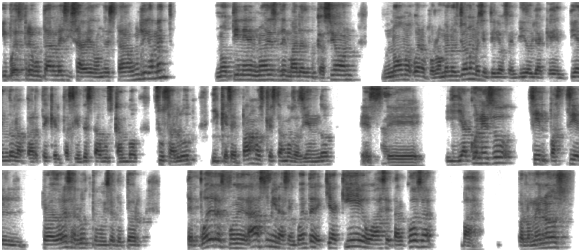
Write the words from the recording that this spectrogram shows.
y puedes preguntarle si sabe dónde está un ligamento. No tiene, no es de mala educación, no bueno, por lo menos yo no me sentiría ofendido ya que entiendo la parte que el paciente está buscando su salud y que sepamos qué estamos haciendo. Este, y ya con eso si el, si el proveedor de salud, como dice el doctor, te puede responder, ah, sí, mira, se encuentra de aquí a aquí o hace tal cosa, va, por lo menos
